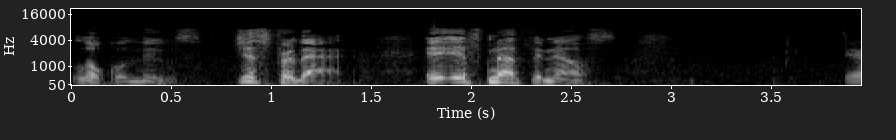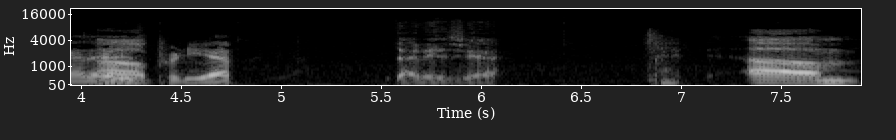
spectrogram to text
local news just for that, if nothing else. Yeah, that is Uh, pretty epic. That is, yeah. um,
